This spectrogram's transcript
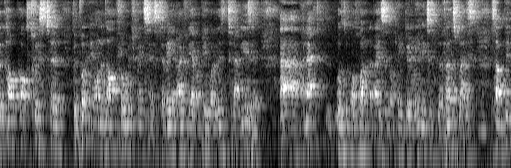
the Carl Cox twist to, to putting it on the dance floor, which makes sense to me, and hopefully other people want to listen to that music. Uh, and that was, was one of the bases of me doing remixes in the first place. So I did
